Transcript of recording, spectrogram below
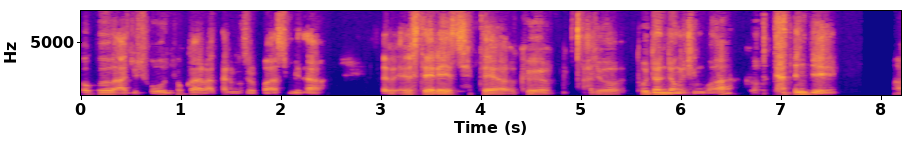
또 그 아주 좋은 효과가 나타나는 것을 보았습니다. 실패 그 아주 도전 정신과 그 어떻게든지 어,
